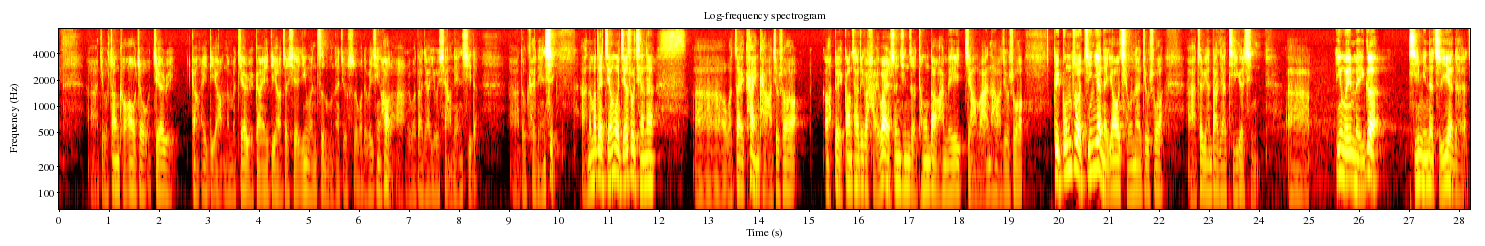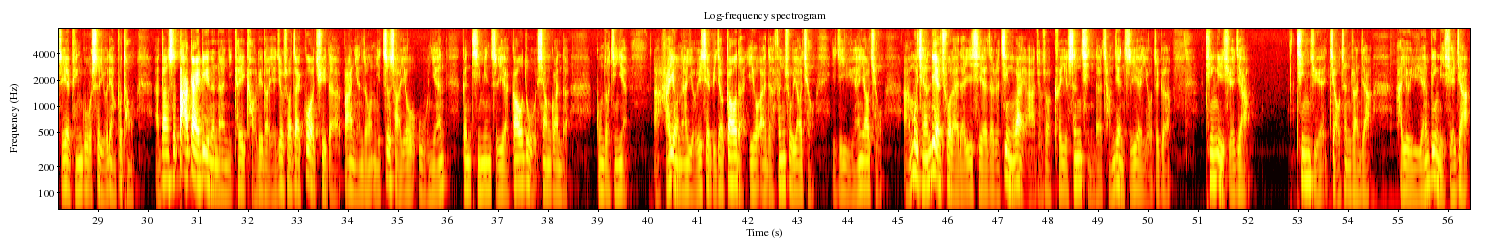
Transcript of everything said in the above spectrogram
啊，就张口澳洲 Jerry 杠 A D L，那么 Jerry 杠 A D L 这些英文字母呢，就是我的微信号了啊。如果大家有想联系的，啊，都可以联系。啊，那么在节目结束前呢，呃，我再看一看啊，就说哦，对，刚才这个海外申请者通道还没讲完哈，就是说对工作经验的要求呢，就说啊，这边大家提个醒啊，因为每个提名的职业的职业评估是有点不同啊，但是大概率的呢，你可以考虑到，也就是说，在过去的八年中，你至少有五年跟提名职业高度相关的工作经验啊，还有呢，有一些比较高的 EUI 的分数要求以及语言要求。啊，目前列出来的一些这个境外啊，就是说可以申请的常见职业有这个听力学家、听觉矫正专家，还有语言病理学家，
